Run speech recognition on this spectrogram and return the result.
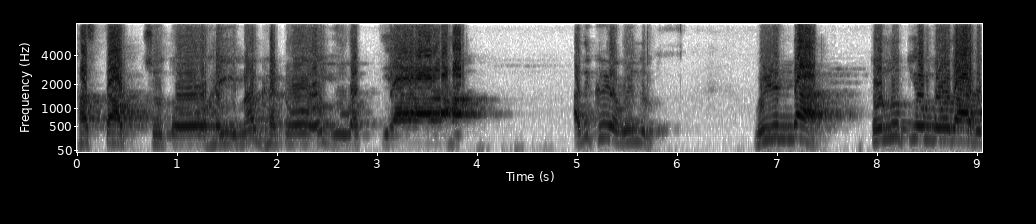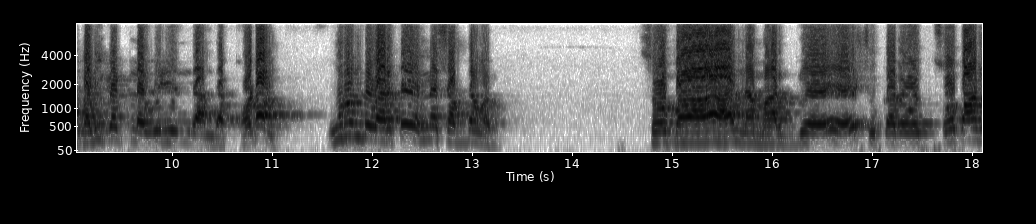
ஹஸ்தாச்சுதோ ஹைம கடோ யுவத்தியாக அது கீழே விழுந்துருக்கும் விழுந்தா தொண்ணூத்தி ஒன்பதாவது படிக்கட்டுல விழுந்த அந்த குடம் உருண்டு வரத்த என்ன சப்தம் வரும்? சோபான மார்க்கே சுகரோ சோபான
